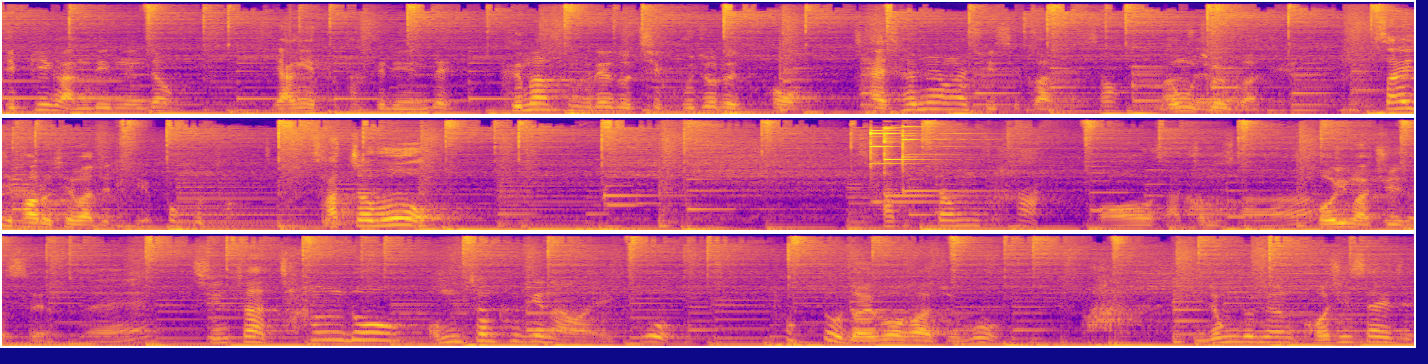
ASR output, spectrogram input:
DP가 안 돼 있는 점 양해 부탁드리는데 그만큼 그래도 집 구조를 더 잘 설명할 수 있을 것 같아서 너무 맞아요. 좋을 것 같아요. 사이즈 바로 재봐드릴게요. 폭부터 4.5. 4.4 어, 4.4. 거의 맞추셨어요. 네. 진짜 창도 엄청 크게 나와 있고 폭도 넓어가지고 와, 이 정도면 거실 사이즈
